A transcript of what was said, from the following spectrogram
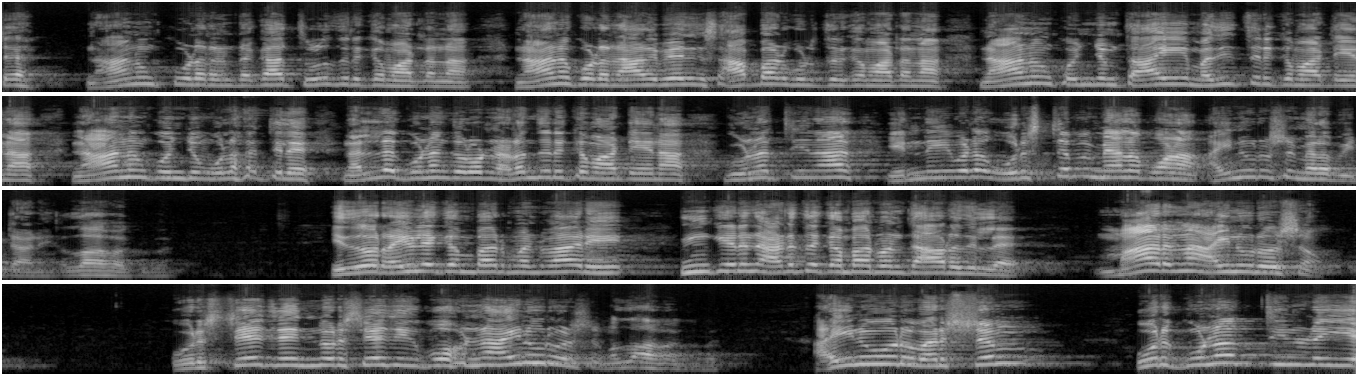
சே நானும் கூட ரெண்டக்கா தொழுதுருக்க மாட்டேனா? நானும் கூட நாலு பேருக்கு சாப்பாடு கொடுத்துருக்க மாட்டேனா? நானும் கொஞ்சம் தாயை மதித்திருக்க மாட்டேனா? நானும் கொஞ்சம் உலகத்தில் நல்ல குணங்களோடு நடந்திருக்க மாட்டேனா? குணத்தினால் என்னை விட ஒரு ஸ்டெப்பு மேலே போனான். ஐநூறு வருஷம் மேலே போயிட்டானே. அல்லாஹ் அக்பர். இதோ ரயில்வே கம்பார்ட்மெண்ட் மாதிரி இங்கேருந்து அடுத்த கம்பார்ட்மெண்ட் தாவறதில்லை. மாறினா ஐநூறு வருஷம். ஒரு ஸ்டேஜில் இன்னொரு ஸ்டேஜுக்கு போகணும்னா ஐநூறு வருஷம். அல்லாஹ் அக்பர். ஐநூறு வருஷம் ஒரு குணத்தினுடைய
